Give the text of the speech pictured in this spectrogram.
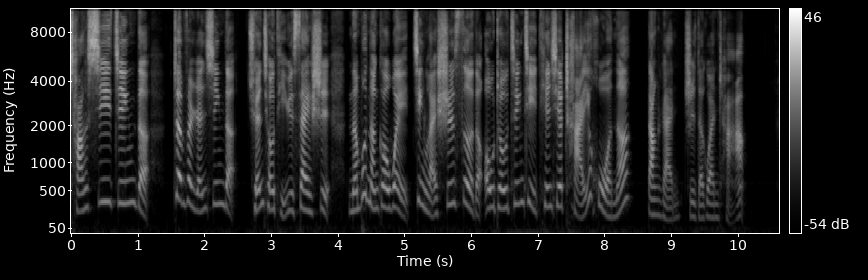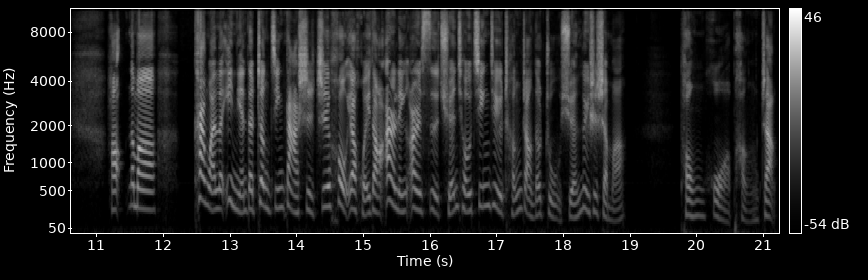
常吸睛的、振奋人心的全球体育赛事，能不能够为近来失色的欧洲经济添些柴火呢？当然值得观察。好，那么。看完了一年的正经大事之后，要回到二零二四全球经济成长的主旋律是什么？通货膨胀。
